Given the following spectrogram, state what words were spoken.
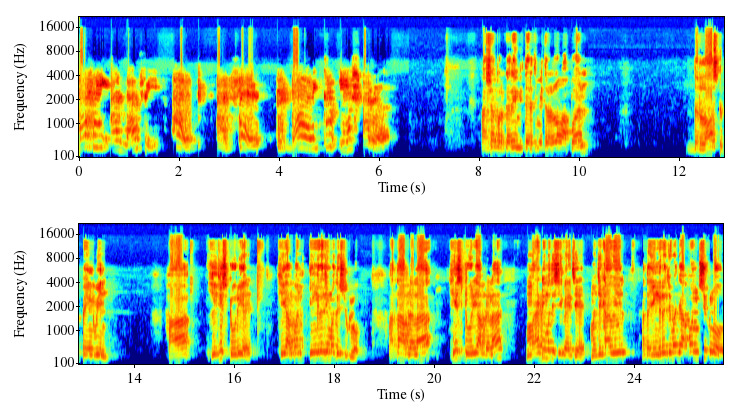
Buffy and Nancy hugged and said goodbye to each other. अशा प्रकारे विद्यार्थी मित्रांनो आपण द लॉस्ट पेंग्विन हा ही जी स्टोरी आहे ही आपण इंग्रजीमध्ये शिकलो. आता आपल्याला ही स्टोरी आपल्याला मराठीमध्ये शिकायची आहे. म्हणजे काय होईल? आता इंग्रजीमध्ये आपण शिकलो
